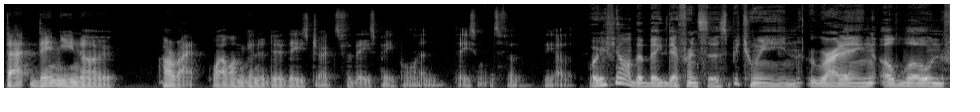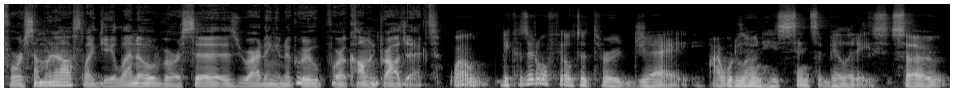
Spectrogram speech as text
that then you know, all right, well, I'm going to do these jokes for these people and these ones for the other. What do you feel are the big differences between writing alone for someone else, like Jay Leno, versus writing in a group for a common project? Well, because it all filtered through Jay, I would learn his sensibilities. So,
